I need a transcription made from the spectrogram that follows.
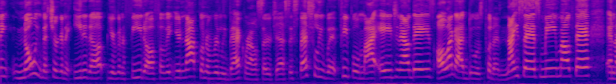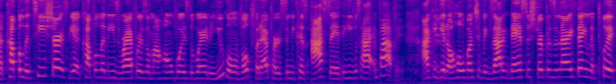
Think knowing that you're gonna eat it up, you're gonna feed off of it. You're not gonna really background search us, especially with people my age nowadays. All I gotta do is put a nice ass meme out there and a couple of t-shirts, get a couple of these rappers or my homeboys to wear it, and you gonna vote for that person because I said that he was hot and popping. I could get a whole bunch of exotic dancers, strippers, and everything to put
